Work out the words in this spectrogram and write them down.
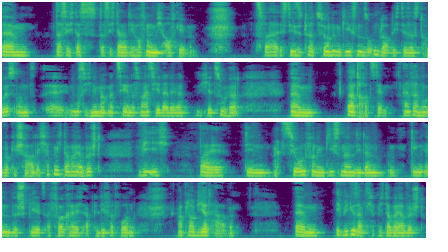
ähm, dass ich das, dass ich da die Hoffnung nicht aufgebe. Zwar ist die Situation in Gießen so unglaublich desaströs und äh, muss ich niemandem erzählen, das weiß jeder, der hier zuhört. Ähm, aber trotzdem, einfach nur wirklich schade. Ich habe mich dabei erwischt, wie ich bei den Aktionen von den Gießenern, die dann gegen Ende des Spiels erfolgreich abgeliefert wurden, applaudiert habe. Ähm, ich, wie gesagt, ich habe mich dabei erwischt.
